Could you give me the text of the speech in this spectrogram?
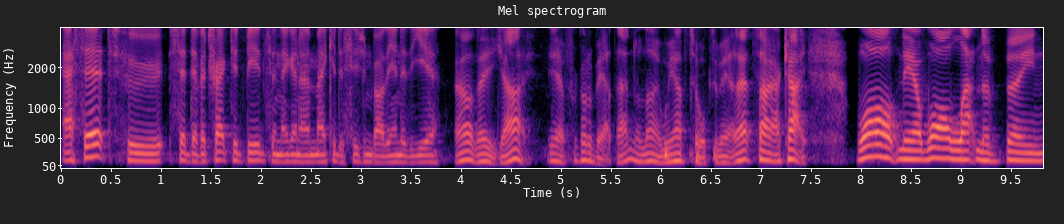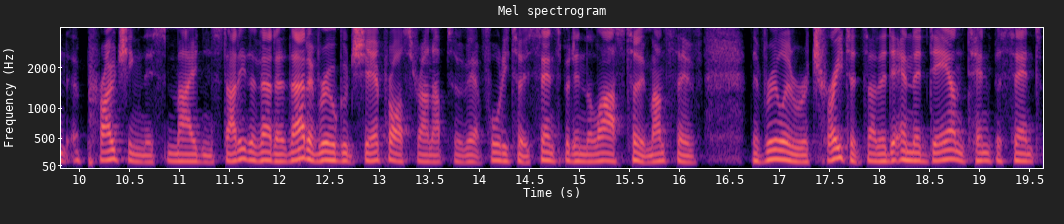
asset who said they've attracted bids and they're going to make a decision by the end of the year. Oh, there you go. Yeah, I forgot about that. No, no, we have talked about that. So, okay, while now while Latin have been approaching this maiden study, they've had a they had a real good share price run up to about forty two cents, but in the last two months they've they've really retreated. So they're and they're down ten percent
